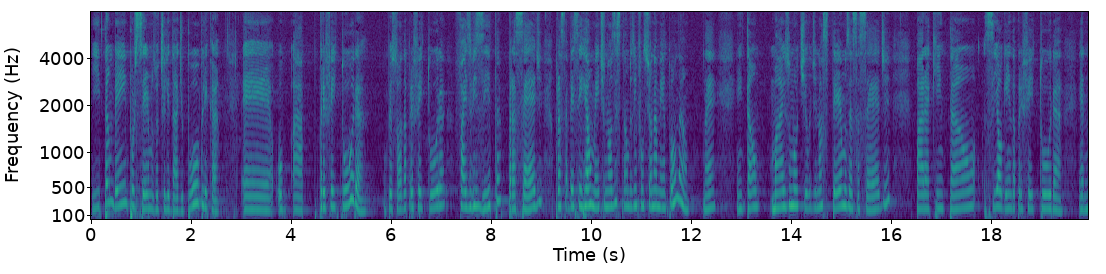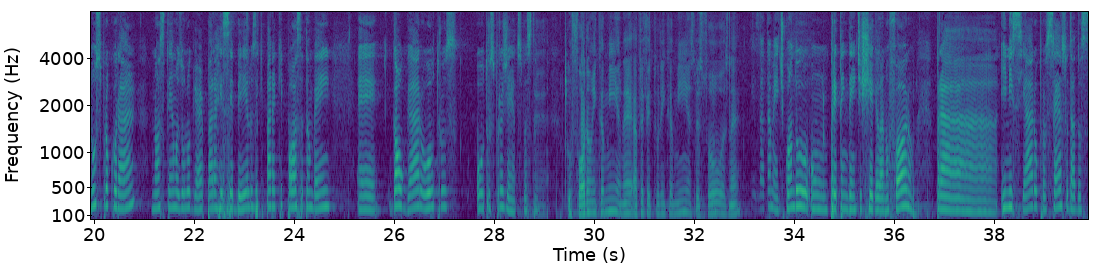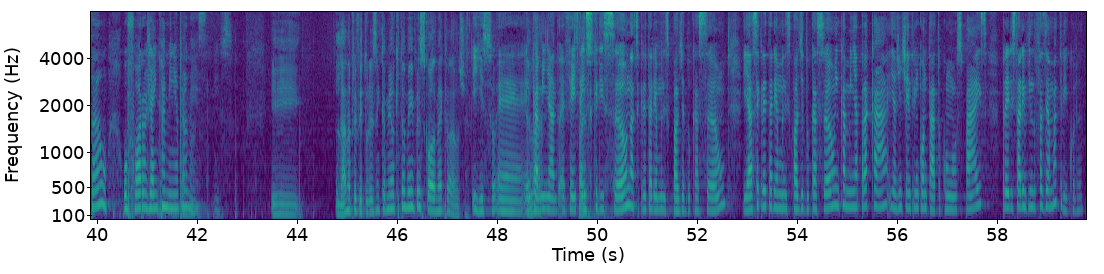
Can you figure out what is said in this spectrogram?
E também por sermos utilidade pública, é, o, a prefeitura o pessoal da prefeitura faz visita para a sede para saber se realmente nós estamos em funcionamento ou não. Né? Então, mais um motivo de nós termos essa sede, para que, então, se alguém da prefeitura é, nos procurar, nós temos o lugar para recebê-los e que, para que possa também é, galgar outros, outros projetos, pastor. É, o fórum encaminha, né? a prefeitura encaminha as pessoas, né? Exatamente. Quando um pretendente chega lá no fórum para iniciar o processo da adoção, o fórum já encaminha para nós. Isso. E lá na prefeitura eles encaminham aqui também para a escola, né, Cláudia? Isso, é, é encaminhado, é feita faz... a inscrição na Secretaria Municipal de Educação e a Secretaria Municipal de Educação encaminha para cá e a gente entra em contato com os pais para eles estarem vindo fazer a matrícula.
